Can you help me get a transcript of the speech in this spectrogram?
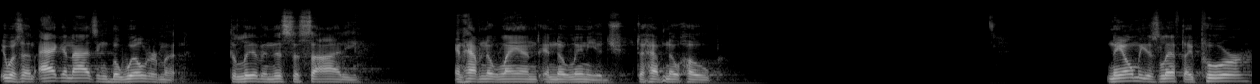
It was an agonizing bewilderment to live in this society and have no land and no lineage, to have no hope. Naomi is left a poor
